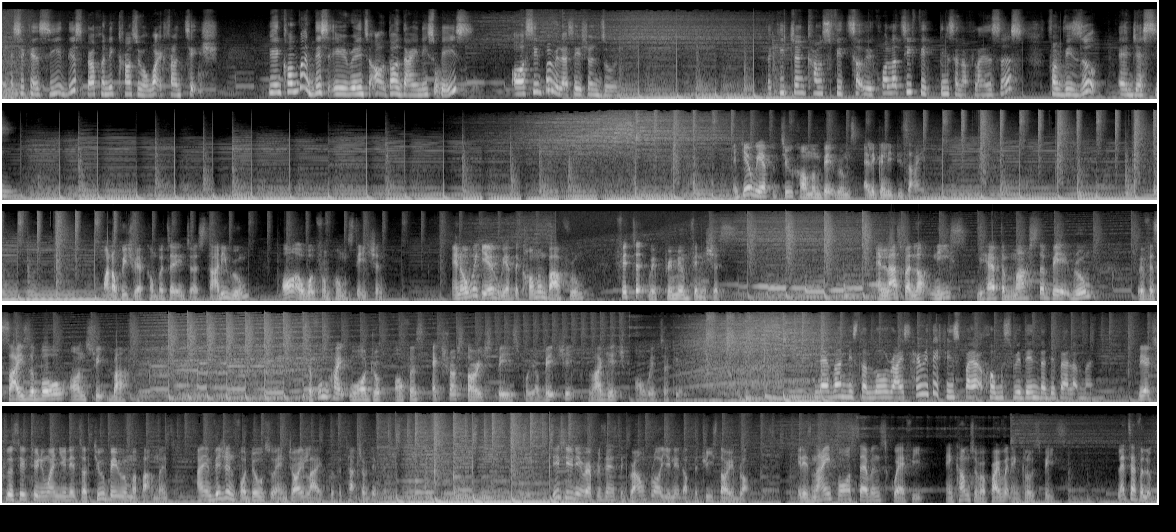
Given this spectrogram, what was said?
As you can see, this balcony comes with a wide frontage. You can convert this area into outdoor dining space or a simple relaxation zone. The kitchen comes fitted with quality fittings and appliances from V-ZUG and Gessi. And here we have the two common bedrooms elegantly designed. One of which we have converted into a study room or a work from home station. And over here we have the common bathroom fitted with premium finishes. And last but not least, we have the master bedroom with a sizable ensuite bathroom. The full height wardrobe offers extra storage space for your bedsheet, luggage or winter clothes. Leven is the low-rise heritage-inspired homes within the development. The exclusive 21 units of two-bedroom apartments are envisioned for those who enjoy life with a touch of difference. This unit represents the ground floor unit of the three-story block. It is 947 square feet and comes with a private enclosed space. Let's have a look.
